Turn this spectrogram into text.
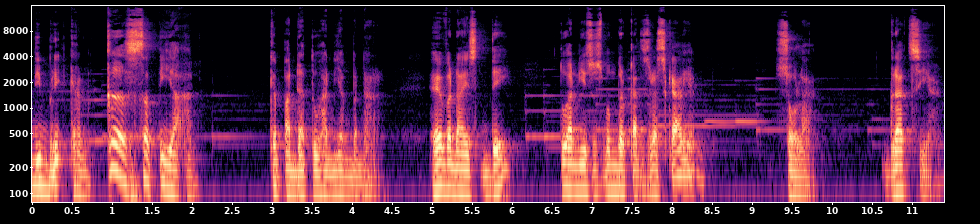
diberikan kesetiaan kepada Tuhan yang benar. Have a nice day. Tuhan Yesus memberkati saudara sekalian. Sola. Grazie.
